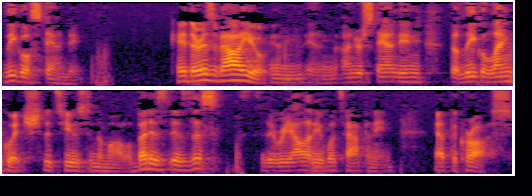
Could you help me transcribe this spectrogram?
legal standing. Okay, there is value in, in understanding the legal language that's used in the model. But is, is this the reality of what's happening at the cross?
